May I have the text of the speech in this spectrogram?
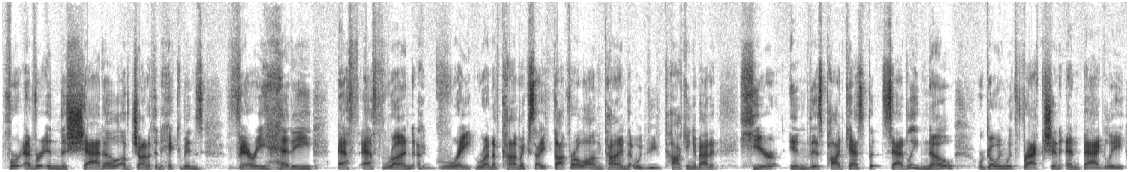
forever in the shadow of Jonathan Hickman's very heady FF run, a great run of comics. I thought for a long time that we'd be talking about it here in this podcast, but sadly, no, we're going with Fraction and Bagley.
